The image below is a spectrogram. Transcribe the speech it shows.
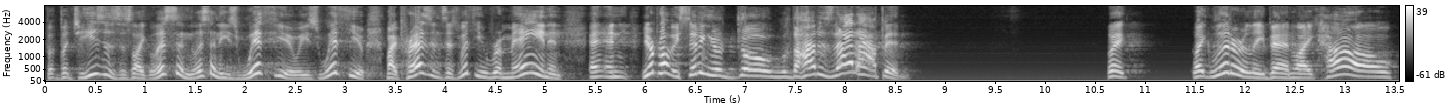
but but jesus is like listen listen he's with you he's with you. My presence is with you. Remain. And and, and you're probably sitting here go well, how does that happen? Like like literally ben like how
